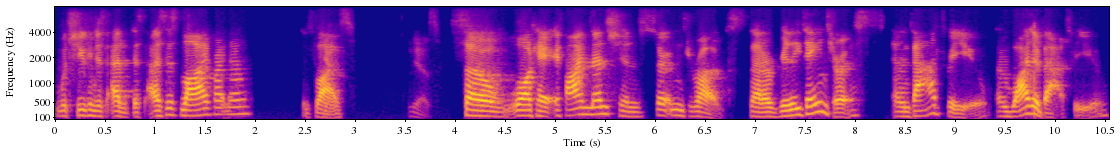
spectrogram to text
which you can just edit this. Is this live right now? It's live. Yes. Yes. So, well, okay, if I mention certain drugs that are really dangerous and bad for you, and why they're bad for you,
